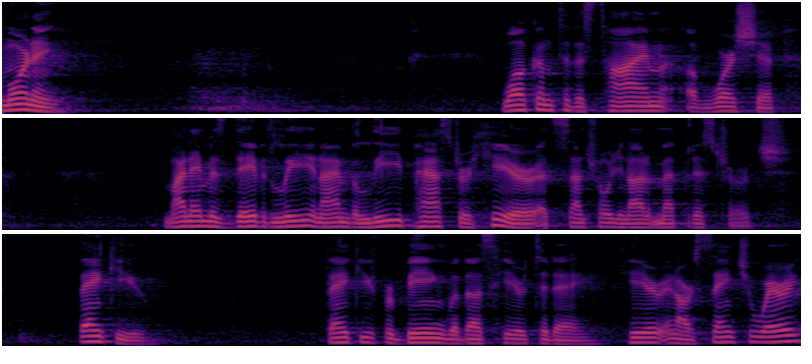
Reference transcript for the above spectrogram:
morning. Welcome to this time of worship. My name is David Lee, and I am the lead pastor here at Central United Methodist Church. Thank you. Thank you for being with us here today, here in our sanctuary,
